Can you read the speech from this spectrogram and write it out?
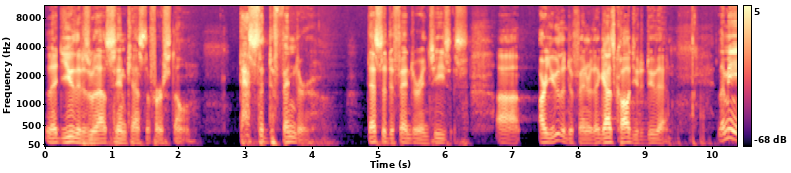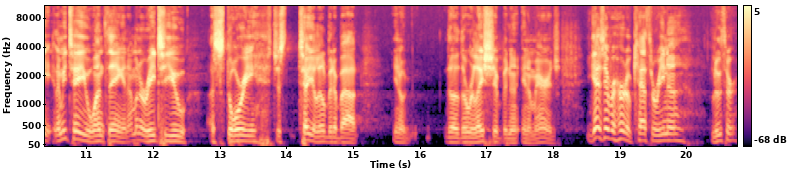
let you that is without sin cast the first stone. That's the defender. That's the defender in Jesus. Uh, are you the defender? That God's called you to do that. Let me let me tell you one thing, and I'm going to read to you a story. Just tell you a little bit about, you know, the the relationship in a, in a marriage. You guys ever heard of Katharina Luther?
